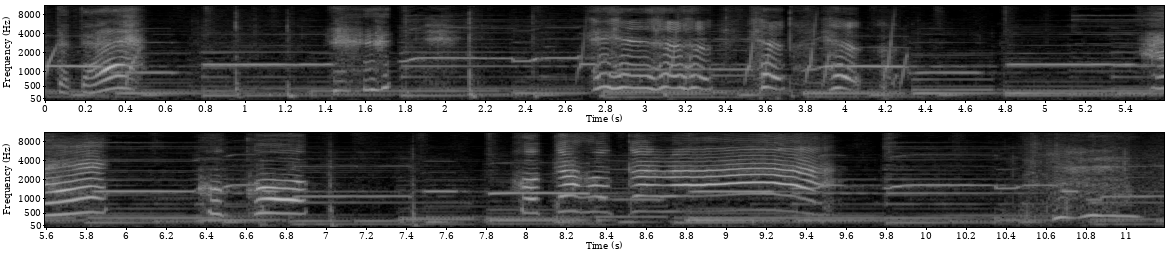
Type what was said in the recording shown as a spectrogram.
っと待って。てここほかほかチ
